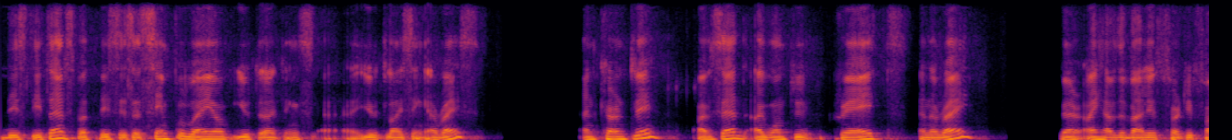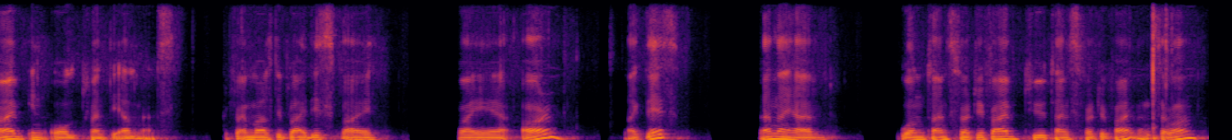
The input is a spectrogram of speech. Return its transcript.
these details, but this is a simple way of utilizing, uh, utilizing arrays. And currently, I've said I want to create an array where I have the value 35 in all 20 elements. If I multiply this by, by uh, r, like this, then I have 1 times 35, 2 times 35, and so on.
